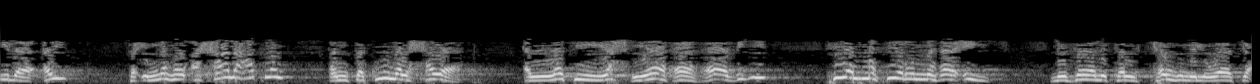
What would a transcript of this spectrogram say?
إلى أي فإنه أحال عقلا أن تكون الحياة التي يحياها هذه هي المصير النهائي لذلك الكون الواسع.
